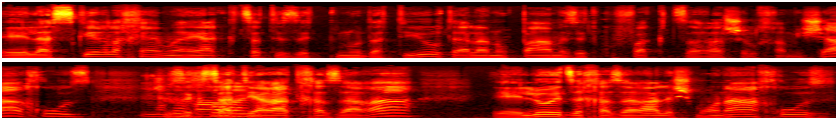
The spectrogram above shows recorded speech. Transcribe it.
אה, להזכיר לכם, היה קצת איזו תנודתיות, היה לנו פעם איזו תקופה קצרה של חמישה אחוז, שזה נכון. קצת ירד חזרה. העלו את זה חזרה ל-8 אחוז,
